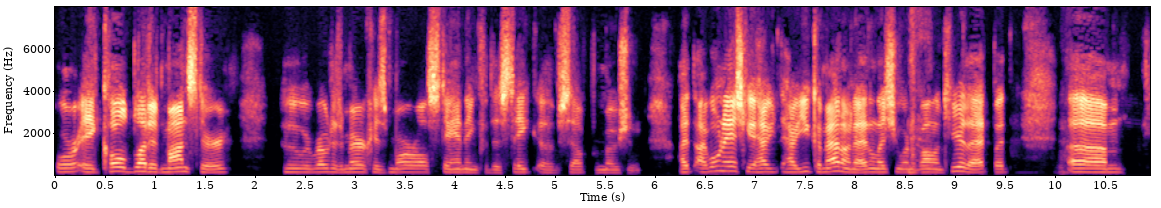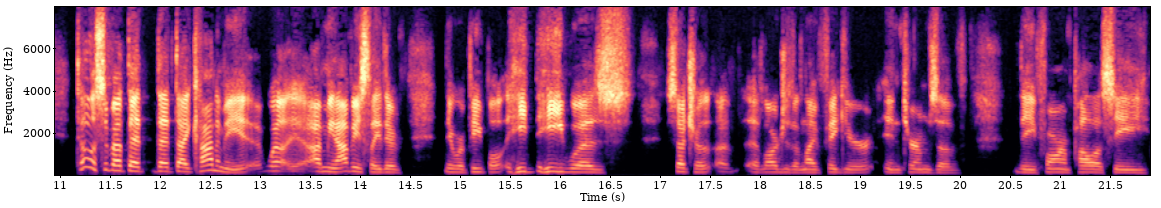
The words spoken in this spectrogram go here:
or a cold-blooded monster who eroded America's moral standing for the sake of self-promotion. I, I, won't ask you how, how you come out on that unless you want to volunteer that, but um, tell us about that that dichotomy. Well, I mean, obviously there there were people. He he was such a, a, a larger than life figure in terms of the foreign policy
